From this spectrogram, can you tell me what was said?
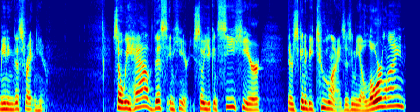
meaning this right in here. So we have this in here. So you can see here, there's going to be two lines. There's going to be a lower line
